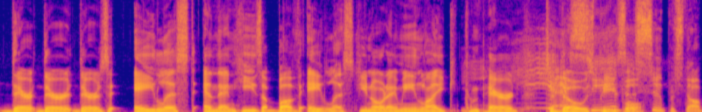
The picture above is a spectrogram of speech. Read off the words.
There, there, there's a list, and then he's above a list. You know what I mean? Like compared to those he people. is a superstar,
